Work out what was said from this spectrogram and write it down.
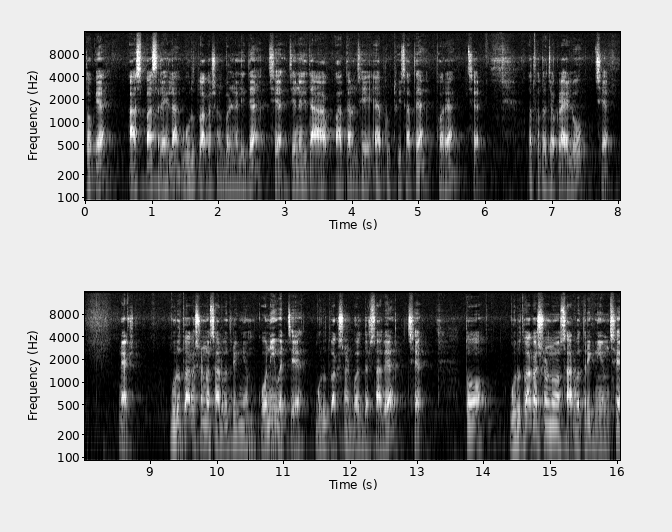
તો કે આસપાસ રહેલા ગુરુત્વાકર્ષણ બળને લીધે છે. જેને લીધે આ વાતાવરણ છે એ પૃથ્વી સાથે ફરે છે અથવા તો જકડાયેલું છે. નેક્સ્ટ ગુરુત્વાકર્ષણનો સાર્વત્રિક નિયમ કોની વચ્ચે ગુરુત્વાકર્ષણ બળ દર્શાવે છે? તો ગુરુત્વાકર્ષણનો સાર્વત્રિક નિયમ છે,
